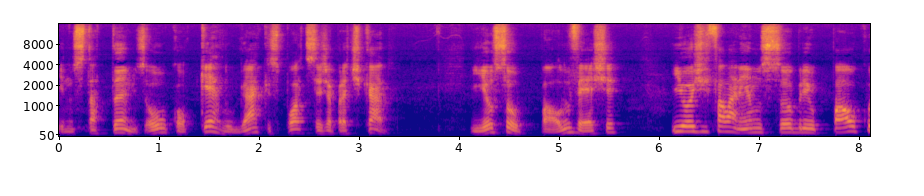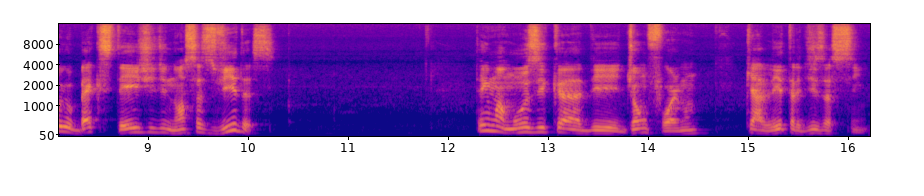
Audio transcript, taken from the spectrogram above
e nos tatames ou qualquer lugar que o esporte seja praticado. E eu sou Paulo Vescher e hoje falaremos sobre o palco e o backstage de nossas vidas. Tem uma música de John Foreman que a letra diz assim:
